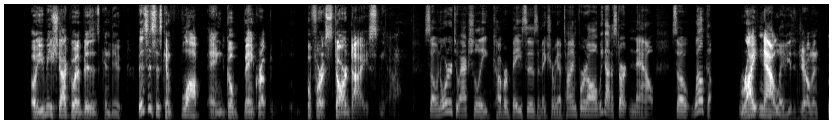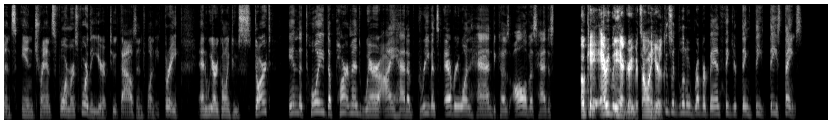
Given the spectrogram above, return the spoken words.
Oh, you'd be shocked what a business can do. Businesses can flop and go bankrupt before a star dies. You know. So in order to actually cover bases and make sure we have time for it all, we got to start now. So welcome right now, ladies and gentlemen. In Transformers for the year of 2023. And we are going to start in the toy department where I had a grievance everyone had because all of us had to. Okay, everybody had grievance. I want to hear this. Stupid little rubber band figure things. These, these things.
